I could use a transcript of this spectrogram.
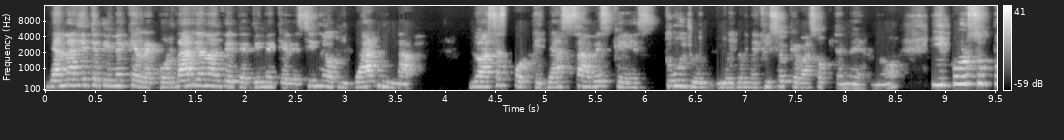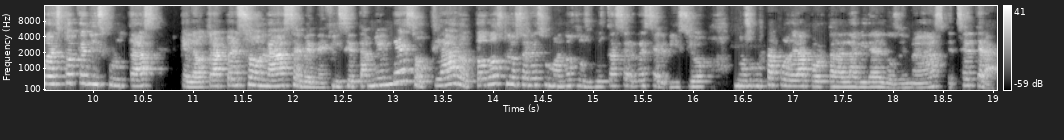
Ya nadie te tiene que recordar, ya nadie te tiene que decir ni obligar ni nada. Lo haces porque ya sabes que es tuyo y el beneficio que vas a obtener, ¿no? Y por supuesto que disfrutas que la otra persona se beneficie también de eso. Claro, todos los seres humanos nos gusta ser de servicio, nos gusta poder aportar a la vida de los demás, etcétera,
